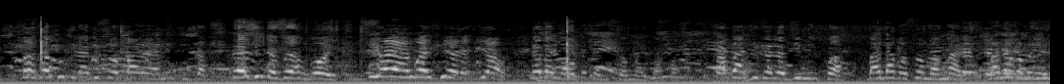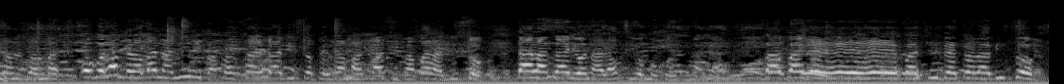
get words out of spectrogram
bazokutila biso bana na mituka regi dezo yango oyo siyo yango esi eleki awa me balinga kopesa biso mai papa papa atikeli yo dimi fois banda kosomba mai banda komelisa moto ya mai okolambela bana nini papa salela biso mpenza makasi papa na biso tala ngai yo nalati yo mokonzi na ngai papa e pati betola biso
